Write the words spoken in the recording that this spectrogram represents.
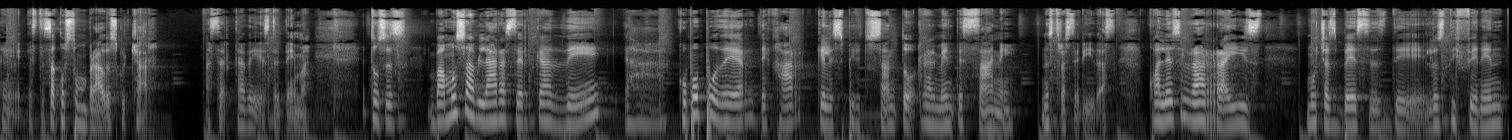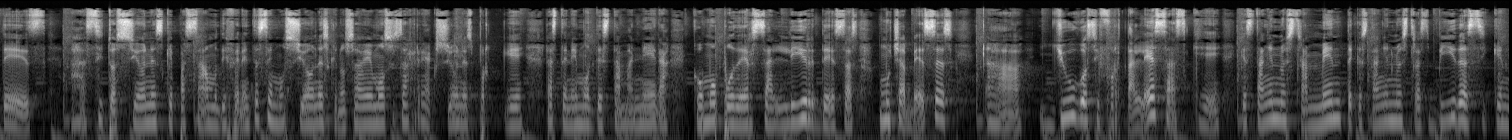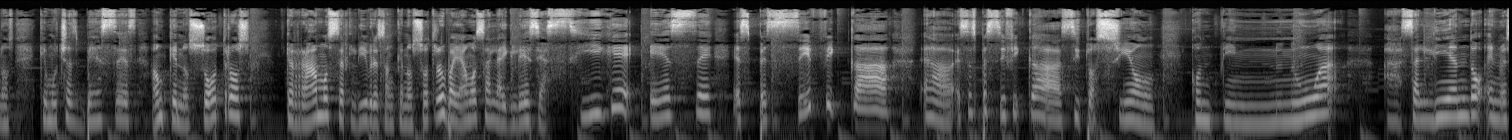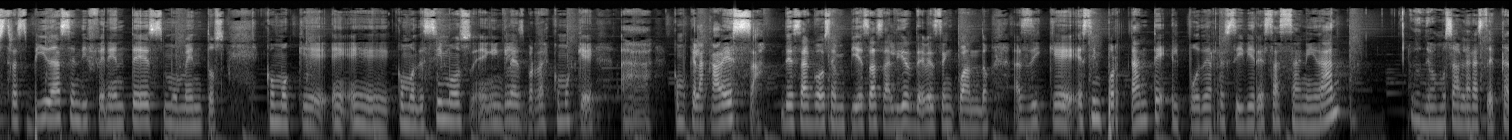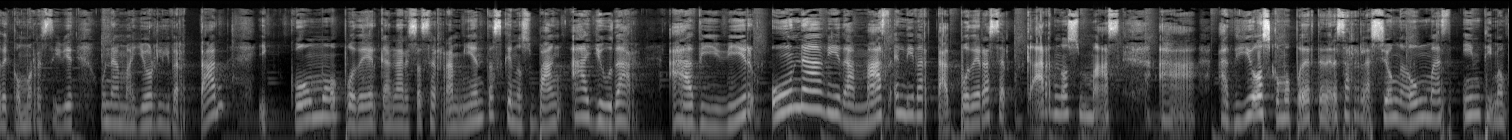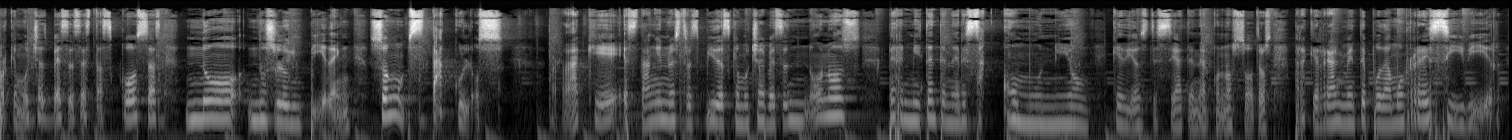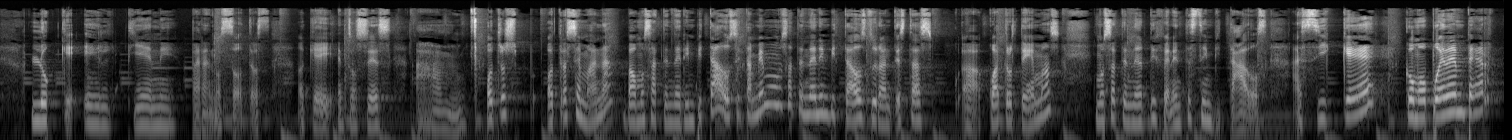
eh, estés acostumbrado a escuchar acerca de este tema. Entonces, vamos a hablar acerca de ah, cómo poder dejar que el Espíritu Santo realmente sane nuestras heridas. ¿Cuál es la raíz muchas veces de las diferentes ah, situaciones que pasamos, diferentes emociones que no sabemos esas reacciones, por qué las tenemos de esta manera, cómo poder salir de esas. Muchas veces uh, yugos y fortalezas que, que, están en nuestra mente, que están en nuestras vidas y que, nos, que muchas veces, aunque nosotros querramos ser libres, aunque nosotros vayamos a la iglesia, sigue ese específica, ah, esa específica situación, continúa ah, saliendo en nuestras vidas en diferentes momentos, como que, eh, eh, como decimos en inglés, ¿verdad? Como que, ah, como que la cabeza de esa cosa empieza a salir de vez en cuando. Así que es importante el poder recibir esa sanidad donde vamos a hablar acerca de cómo recibir una mayor libertad y cómo poder ganar esas herramientas que nos van a ayudar a vivir una vida más en libertad, poder acercarnos más a, a, Dios, cómo poder tener esa relación aún más íntima, porque muchas veces estas cosas no nos lo impiden, son obstáculos ¿verdad? Que están en nuestras vidas que muchas veces no nos permiten tener esa comunión que Dios desea tener con nosotros para que realmente podamos recibir lo que Él tiene para nosotros. ¿Ok? Entonces, otros, otra semana vamos a tener invitados y también vamos a tener invitados durante estas ah, cuatro temas. Vamos a tener diferentes invitados. Así que, como pueden ver,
